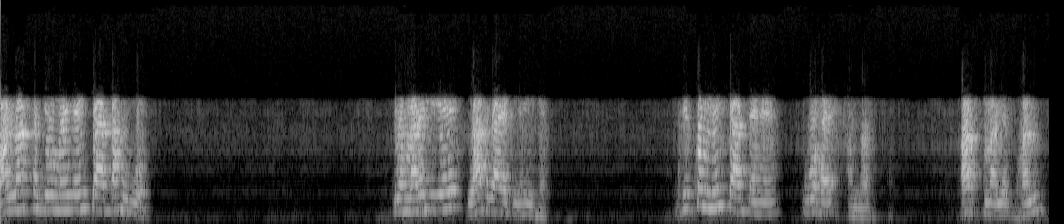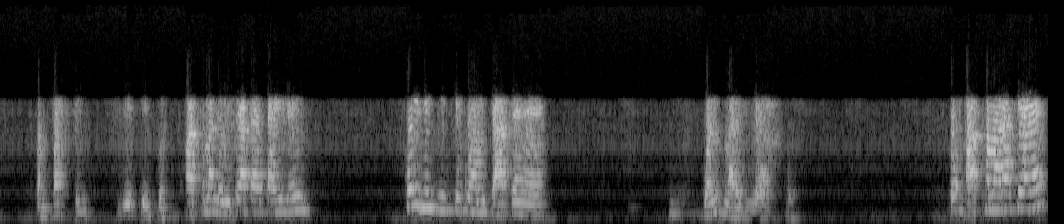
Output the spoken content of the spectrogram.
अनर्थ जो मैं नहीं चाहता हूँ वो। जो हमारे लिए लाभदायक नहीं है। जिसको हम नहीं चाहते हैं वो है अनर्थ। अर्थ माने धन संपत्ति। जिस चीज़ को। अर्थ माने रुपया पैसा ही नहीं। कोई भी चीज़ को हम चाहते हैं, वही हमारे लिए तो अर्थ हमारा क्या है?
